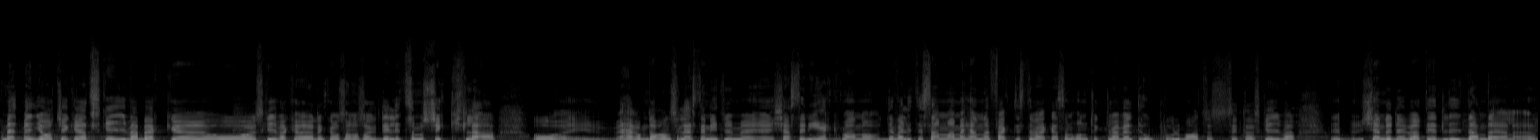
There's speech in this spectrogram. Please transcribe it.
Men, men jag tycker att skriva böcker och skriva krönikor och sådana saker, det är lite som att cykla. Och eh, häromdagen så läste jag en intervju med eh, Kerstin Ekman och det var lite samma med henne faktiskt. Det verkar som hon tyckte det var väldigt oproblematiskt att sitta och skriva. Eh, Kände du att det är ett lidande eller?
